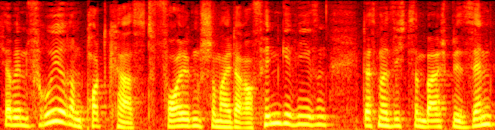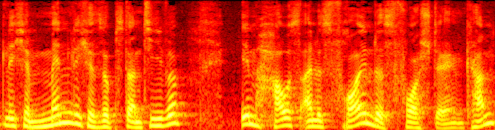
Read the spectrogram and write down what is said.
Ich habe in früheren Podcast-Folgen schon mal darauf hingewiesen, dass man sich zum Beispiel sämtliche männliche Substantive im Haus eines Freundes vorstellen kann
